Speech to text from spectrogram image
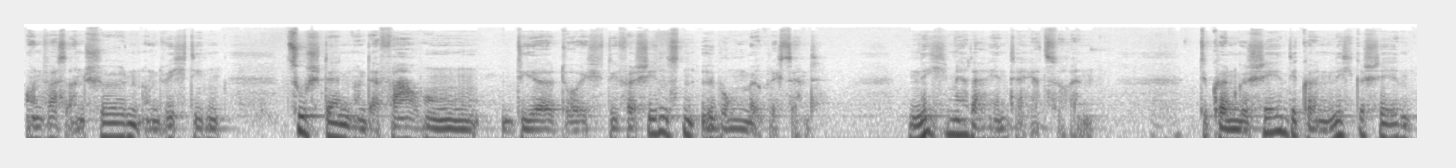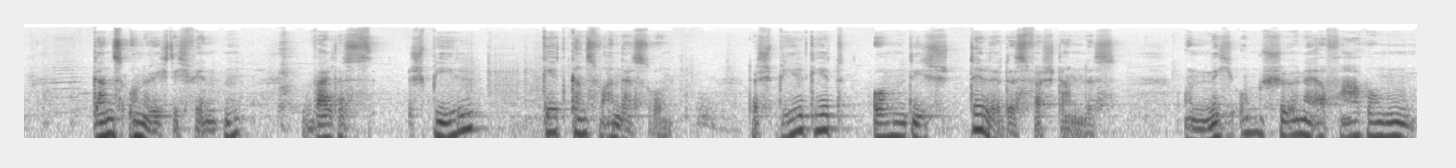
und was an schönen und wichtigen Zuständen und Erfahrungen dir durch die verschiedensten Übungen möglich sind. Nicht mehr dahinterher zu. Die können geschehen, die können nicht geschehen. Ganz unwichtig finden, weil das Spiel geht ganz woanders drum. Das Spiel geht um die Stille des Verstandes und nicht um schöne Erfahrungen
